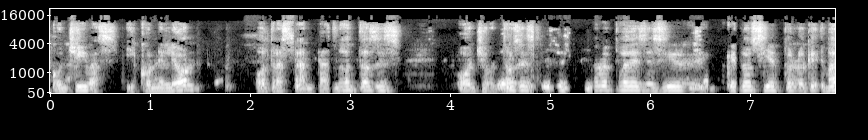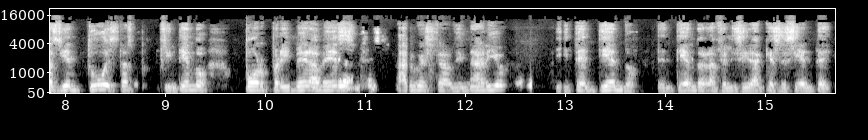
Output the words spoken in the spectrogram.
con Chivas y con el León, otras tantas, ¿no? Entonces, ocho. Entonces, no me puedes decir que no siento lo que, más bien tú estás sintiendo por primera vez algo extraordinario y te entiendo, te entiendo la felicidad que se siente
